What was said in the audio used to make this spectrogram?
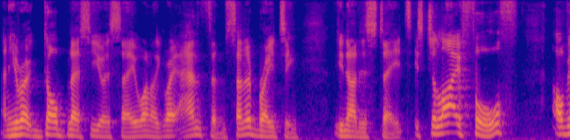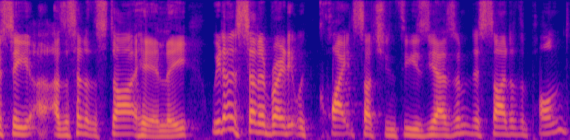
and he wrote "God Bless the USA," one of the great anthems celebrating the United States. It's July 4th. Obviously, uh, as I said at the start here, Lee, we don't celebrate it with quite such enthusiasm this side of the pond.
